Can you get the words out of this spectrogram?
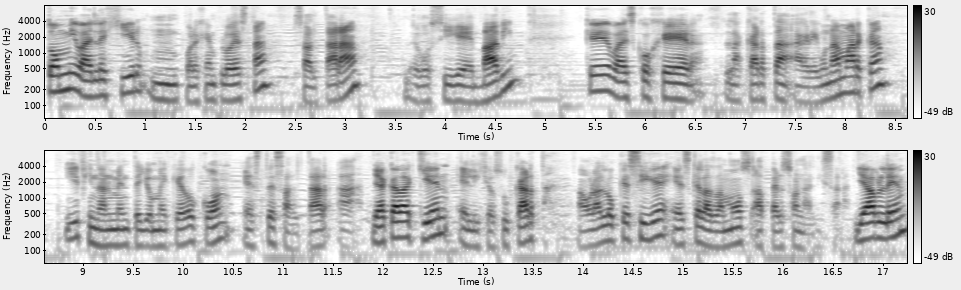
Tommy va a elegir, mm, por ejemplo, esta, saltará. Luego sigue Buddy, que va a escoger la carta agrega una marca. Y finalmente yo me quedo con este saltar A. Ya cada quien eligió su carta. Ahora lo que sigue es que las vamos a personalizar. Ya hablé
